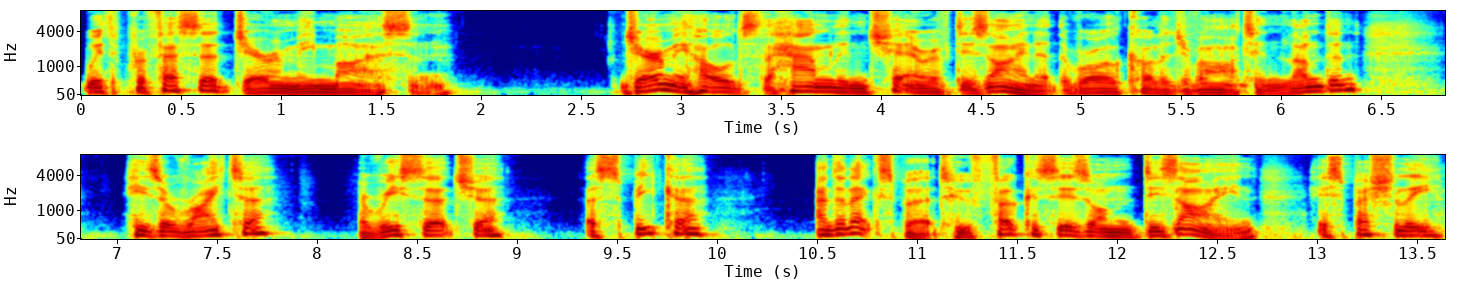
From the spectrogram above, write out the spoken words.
with Professor Jeremy Myerson. Jeremy holds the Hamlyn Chair of Design at the Royal College of Art in London. He's a writer, a researcher, a speaker, and an expert who focuses on design, especially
